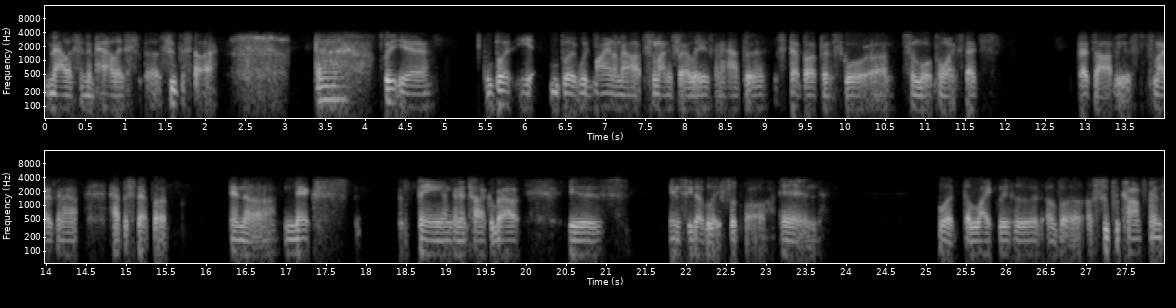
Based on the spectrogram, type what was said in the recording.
Malice in the Palace uh, superstar. Uh, but yeah, but yeah, but with Bynum out, somebody for LA is going to have to step up and score uh, some more points. That's that's obvious. Somebody's going to have, have to step up. And uh, next thing I'm going to talk about is NCAA football and what the likelihood of a, a super conference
